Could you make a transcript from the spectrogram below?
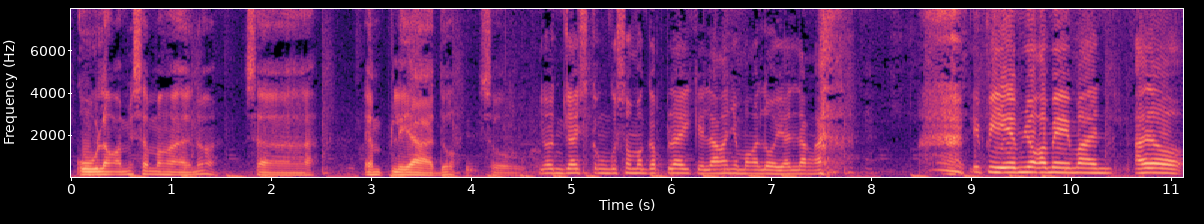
kulang kami sa mga ano, sa empleyado. So, Yun guys, kung gusto mag-apply, kailangan yung mga loyal lang. I-PM nyo kami man. Ano,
